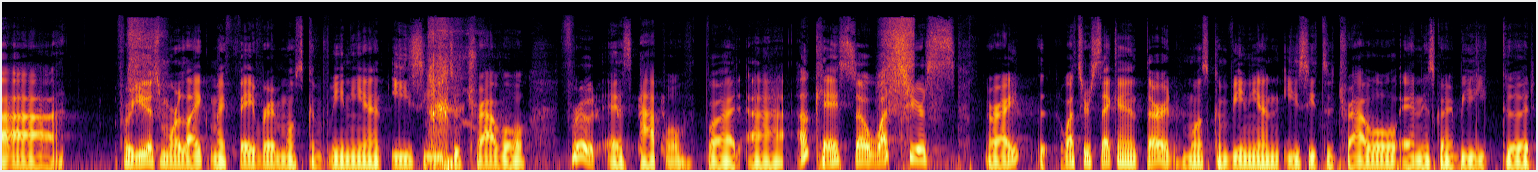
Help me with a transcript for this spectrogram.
Uh for you, it's more like my favorite, most convenient, easy to travel fruit is apple. But uh okay, so what's your s- all right? What's your second and third most convenient, easy to travel, and it's going to be good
